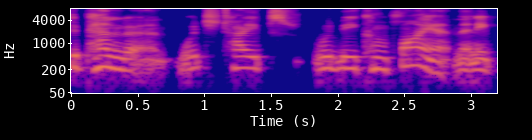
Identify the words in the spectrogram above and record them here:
dependent, which types would be compliant. And then he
